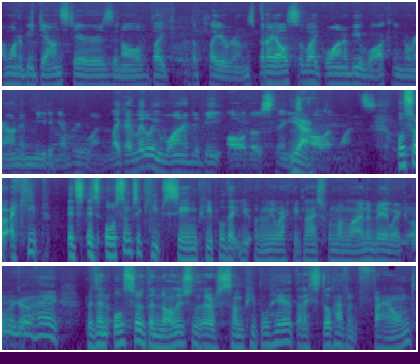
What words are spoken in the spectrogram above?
I want to be downstairs in all of like the playrooms, but I also like want to be walking around and meeting everyone. Like I literally wanted to be all those things Yeah. all at once. Also, I keep it's it's awesome to keep seeing people that you only recognize from online and being like, oh my god, hey. But then also the knowledge that there are some people here that I still haven't found,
